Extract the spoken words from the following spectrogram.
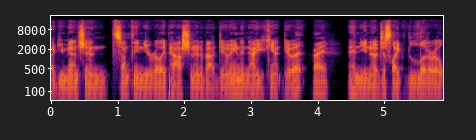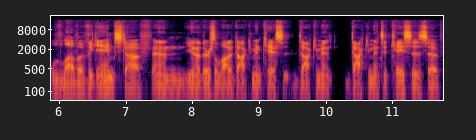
like you mentioned, something you're really passionate about doing and now you can't do it. Right. And, you know, just like literal love of the game stuff. And, you know, there's a lot of document case document documented cases of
